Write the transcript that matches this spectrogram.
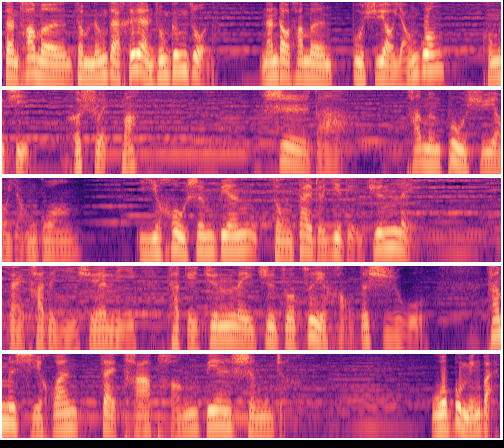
但他们怎么能在黑暗中耕作呢？难道他们不需要阳光、空气和水吗？是的，他们不需要阳光。蚁后身边总带着一点菌类，在他的蚁穴里，他给菌类制作最好的食物。他们喜欢在它旁边生长。我不明白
